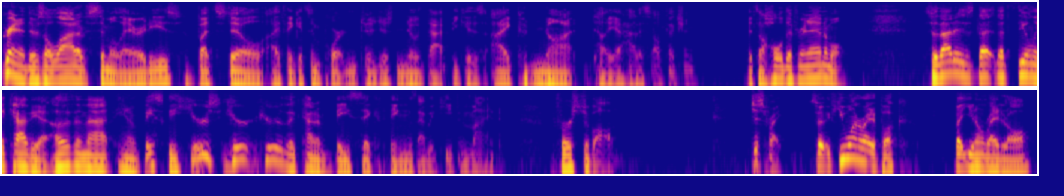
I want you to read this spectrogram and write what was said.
Granted, there's a lot of similarities, but still, I think it's important to just note that because I could not tell you how to sell fiction. It's a whole different animal. So that is that that's the only caveat. Other than that, you know, basically here's here here are the kind of basic things I would keep in mind. First of all, just write. So if you want to write a book, but you don't write at all,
